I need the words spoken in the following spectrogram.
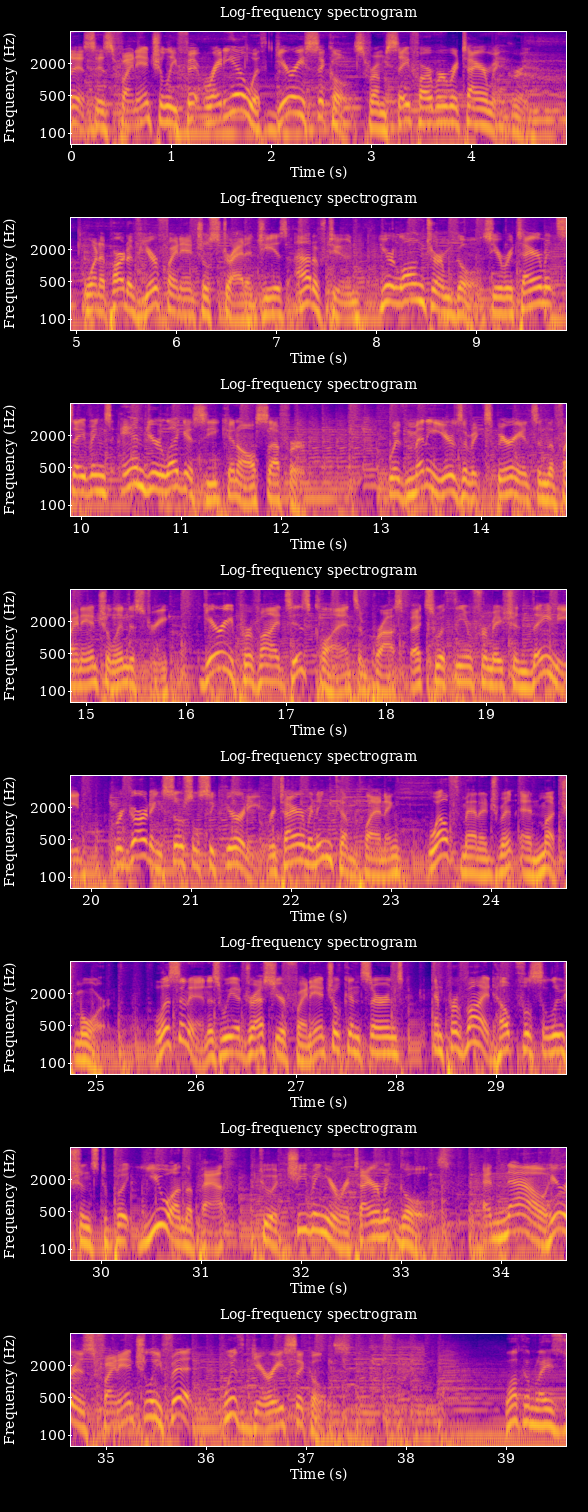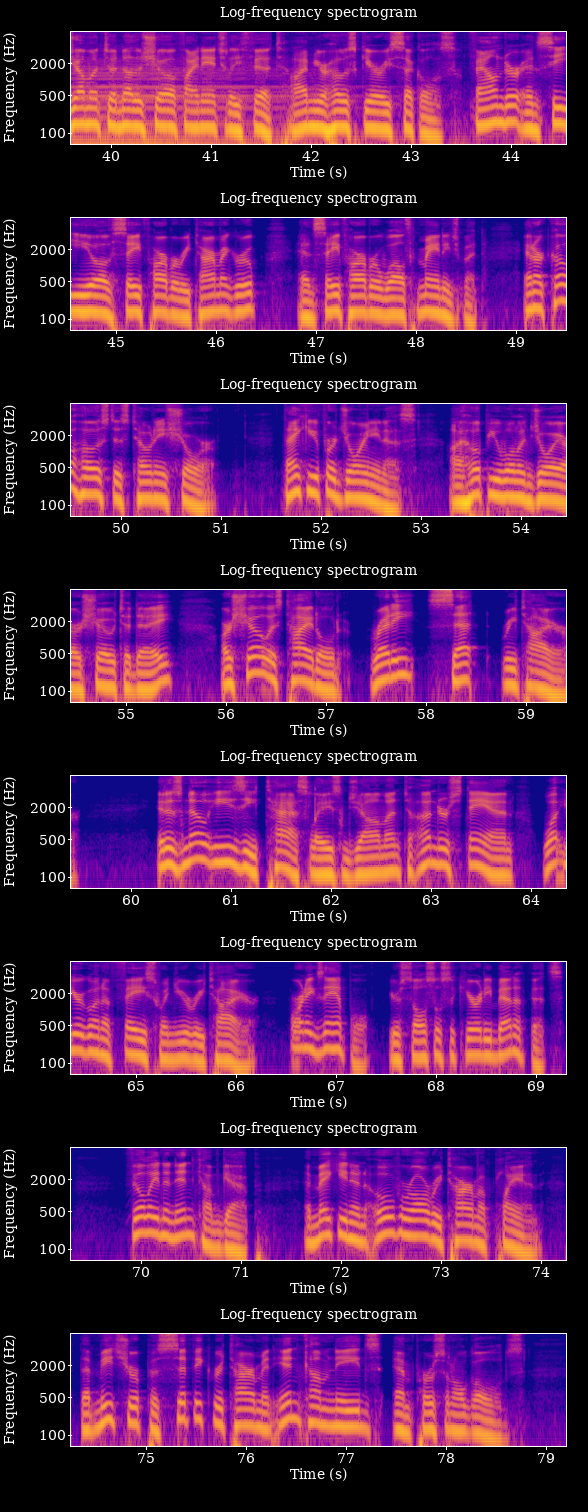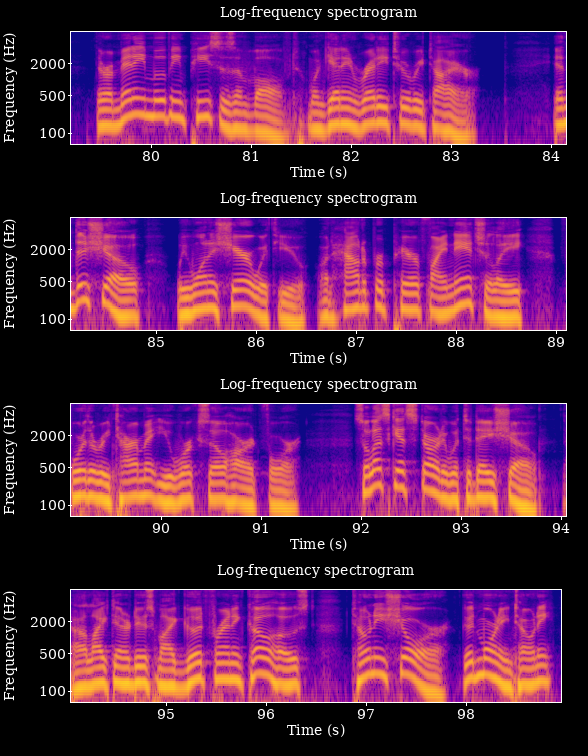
This is Financially Fit Radio with Gary Sickles from Safe Harbor Retirement Group. When a part of your financial strategy is out of tune, your long term goals, your retirement savings, and your legacy can all suffer. With many years of experience in the financial industry, Gary provides his clients and prospects with the information they need regarding Social Security, retirement income planning, wealth management, and much more. Listen in as we address your financial concerns and provide helpful solutions to put you on the path to achieving your retirement goals. And now, here is Financially Fit with Gary Sickles. Welcome, ladies and gentlemen, to another show of Financially Fit. I'm your host, Gary Sickles, founder and CEO of Safe Harbor Retirement Group and Safe Harbor Wealth Management. And our co host is Tony Shore. Thank you for joining us. I hope you will enjoy our show today. Our show is titled Ready, Set, Retire. It is no easy task, ladies and gentlemen, to understand what you're going to face when you retire. For an example, your Social Security benefits, filling an income gap, and making an overall retirement plan that meets your Pacific retirement income needs and personal goals. There are many moving pieces involved when getting ready to retire. In this show, we want to share with you on how to prepare financially for the retirement you work so hard for. So let's get started with today's show. I'd like to introduce my good friend and co host, Tony Shore. Good morning, Tony.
